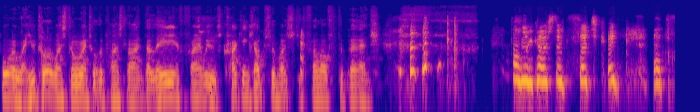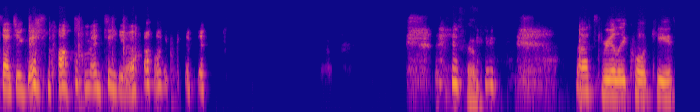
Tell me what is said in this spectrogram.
"Boy, when you told one story and told the punchline, the lady in front of me was cracking up so much she fell off the bench." oh my gosh that's such good that's such a good compliment to hear oh my goodness That's really cool, Keith.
